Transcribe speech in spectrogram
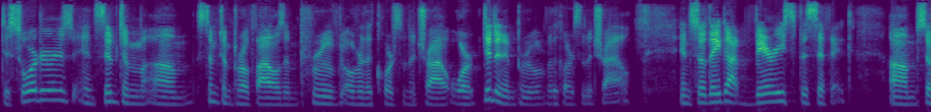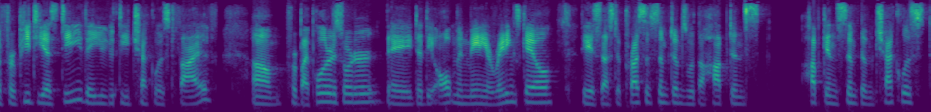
disorders and symptom um, symptom profiles improved over the course of the trial or didn't improve over the course of the trial. And so they got very specific. Um, so for PTSD, they used the checklist five. Um, for bipolar disorder, they did the Altman Mania Rating Scale. They assessed depressive symptoms with the Hopkins Hopkins symptom checklist.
